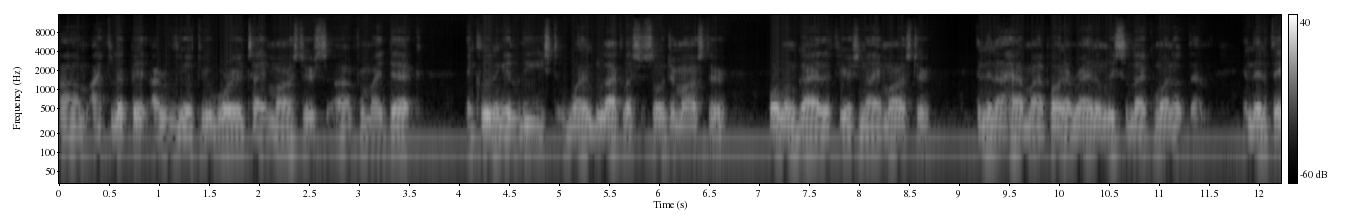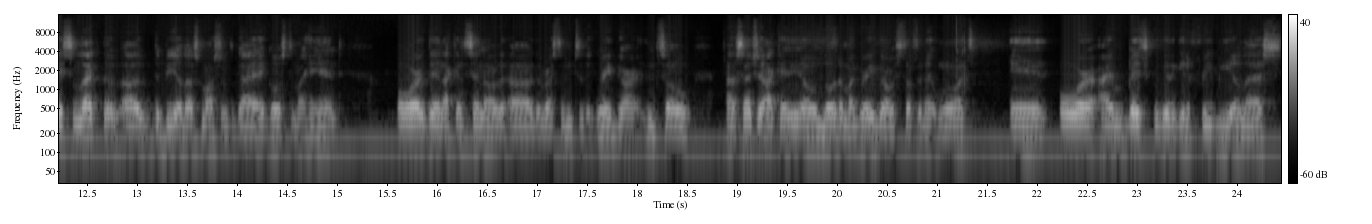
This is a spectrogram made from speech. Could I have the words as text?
um, I flip it, I reveal three warrior type monsters uh, from my deck, including at least one black luster soldier monster or one Gaia of the fierce knight monster, and then I have my opponent randomly select one of them. And then if they select the uh, the BLS monster the guy, it goes to my hand, or then I can send all the, uh, the rest of them to the graveyard. And so essentially, I can you know load up my graveyard with stuff that I want, and or I'm basically going to get a free BLS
